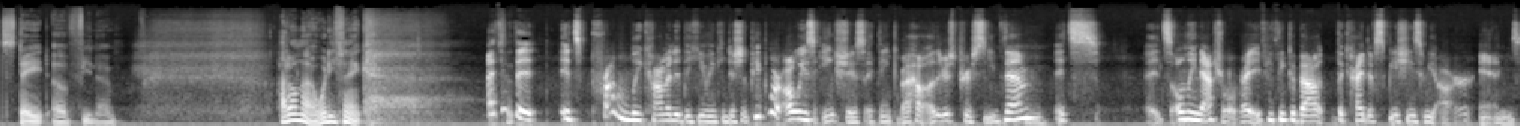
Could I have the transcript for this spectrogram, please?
state of you know I don't know. What do you think? I think that it's probably common to the human condition. People are always anxious, I think, about how others perceive them. Mm. It's it's only natural, right? If you think about the kind of species we are and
